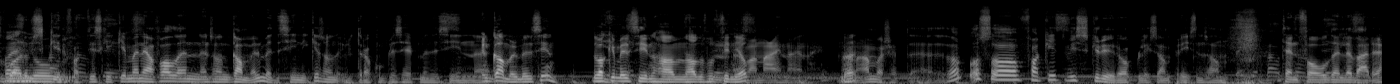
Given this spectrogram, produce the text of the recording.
hva, var jeg det noe husker faktisk ikke. Men iallfall en, en sånn gammel medisin. Ikke sånn ultrakomplisert medisin. eh. En gammel medisin? Det var ikke medisin han hadde fått funnet opp? Nei, nei, nei. Nei? nei, han bare kjøpte det opp, og så fuck it, vi skrur opp liksom prisen sånn tenfold eller verre.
